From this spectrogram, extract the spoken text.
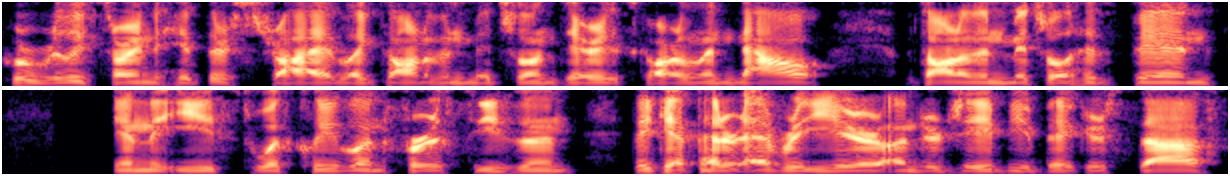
who are really starting to hit their stride, like Donovan Mitchell and Darius Garland. Now, Donovan Mitchell has been in the East with Cleveland for a season. They get better every year under JB Bickerstaff.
